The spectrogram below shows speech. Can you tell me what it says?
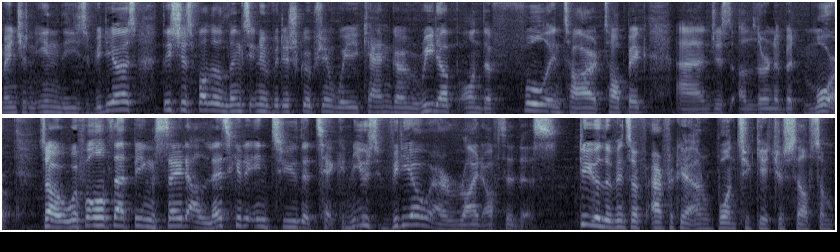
mentioned in these videos, please just follow the links in the video description where you can go read up on the full entire topic and just uh, learn a bit more. So with all of that being said, uh, let's get into the tech news video uh, right after this. Do you live in South Africa and want to get yourself some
